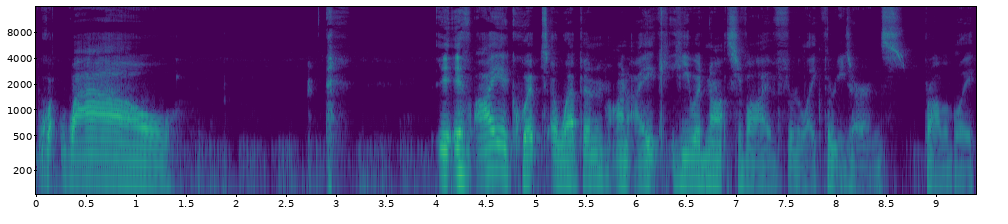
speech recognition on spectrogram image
Wow. If I equipped a weapon on Ike, he would not survive for like three turns, probably.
